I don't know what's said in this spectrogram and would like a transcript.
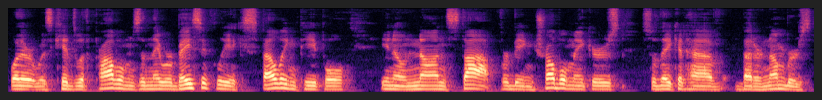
whether it was kids with problems, and they were basically expelling people, you know, nonstop for being troublemakers so they could have better numbers.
